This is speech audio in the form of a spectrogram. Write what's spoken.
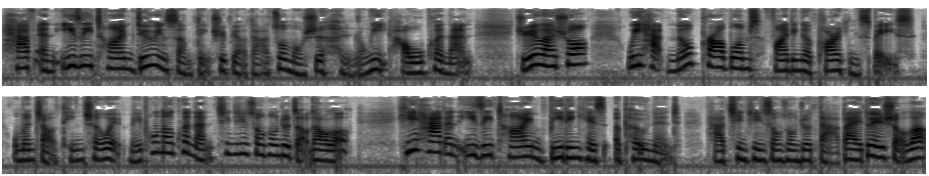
have an easy time doing something 去表达做某事很容易、毫无困难。举例来说，We had no problems finding a parking space。我们找停车位没碰到困难，轻轻松松就找到了。He had an easy time beating his opponent。他轻轻松松就打败对手了。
